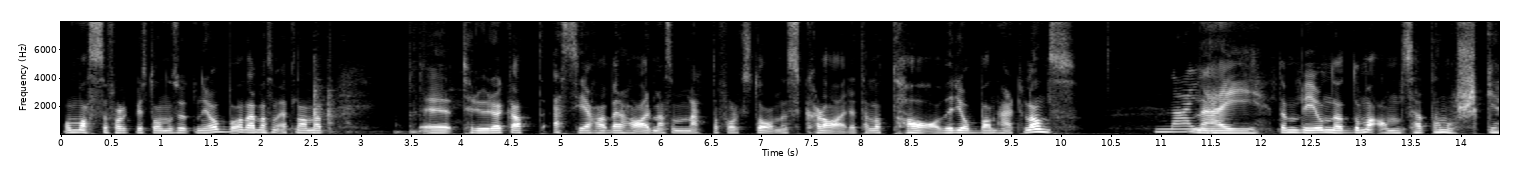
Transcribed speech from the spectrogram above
Og masse folk blir stående uten jobb, og det er bare som et eller annet med at eh, Tror dere at SJ bare har meg som Matt og folk stående klare til å ta over jobbene her til lands? Nei. Nei. De blir jo nødt til å ansette norske.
